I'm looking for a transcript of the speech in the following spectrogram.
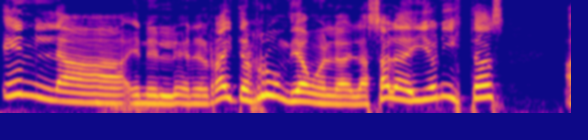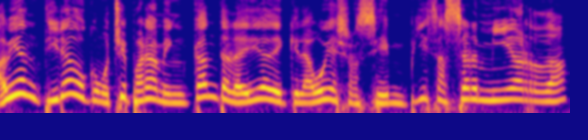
En, la, en, el, en el Writer's Room, digamos, en la, en la sala de guionistas, habían tirado como, che, pará, me encanta la idea de que la Voyager se empieza a hacer mierda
